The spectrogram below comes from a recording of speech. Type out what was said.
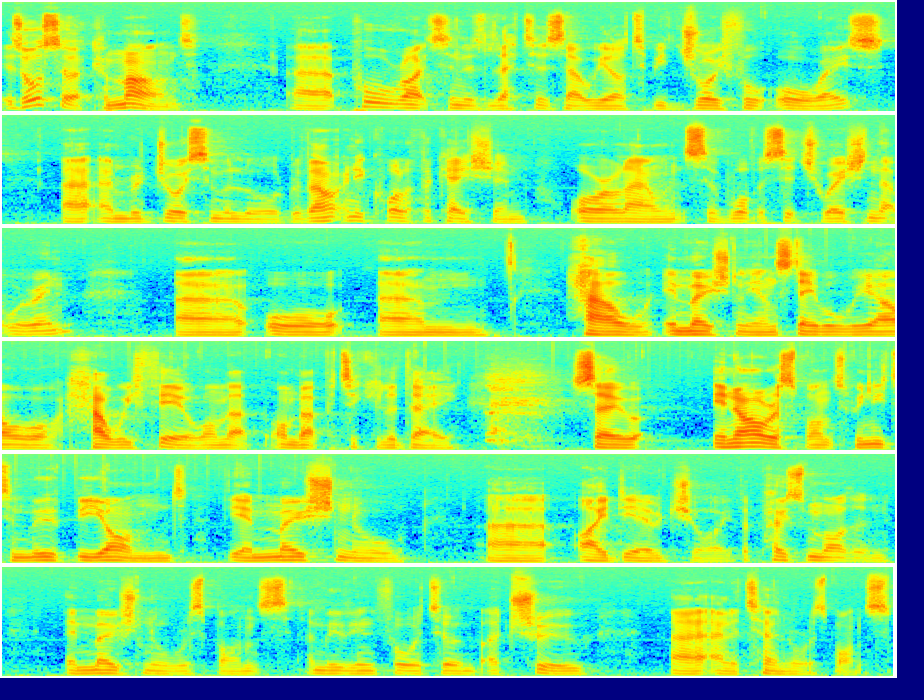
It's also a command. Uh, Paul writes in his letters that we are to be joyful always uh, and rejoice in the Lord without any qualification or allowance of what the situation that we're in uh, or um, how emotionally unstable we are or how we feel on that, on that particular day. So, in our response, we need to move beyond the emotional uh, idea of joy, the postmodern emotional response, and moving forward to a, a true uh, and eternal response.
